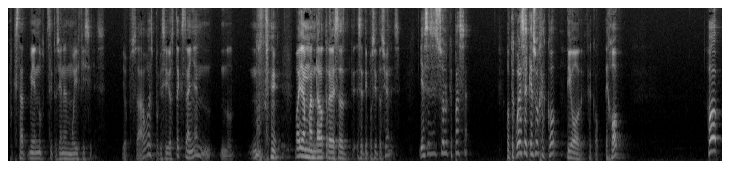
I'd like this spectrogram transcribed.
porque está viendo situaciones muy difíciles. Yo, pues aguas, porque si Dios te extraña, no, no te vaya a mandar otra vez a ese tipo de situaciones. Y a veces eso es lo que pasa. ¿O te acuerdas el caso de Jacob? Digo, Jacob, de Job. Job,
